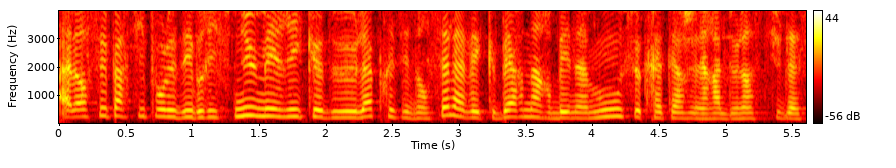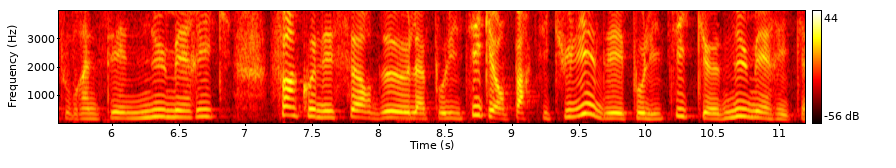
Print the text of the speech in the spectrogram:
Alors c'est parti pour le débrief numérique de la présidentielle avec Bernard Benamou, secrétaire général de l'Institut de la souveraineté numérique, fin connaisseur de la politique et en particulier des politiques numériques.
